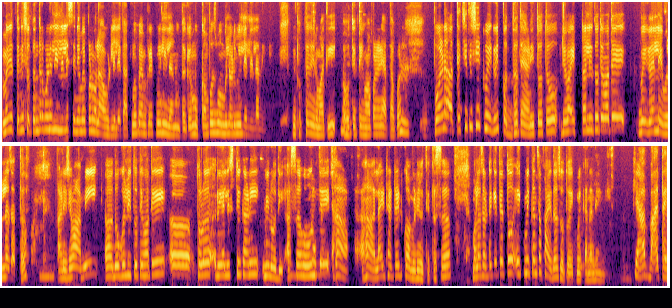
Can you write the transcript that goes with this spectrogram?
म्हणजे त्यांनी स्वतंत्रपणे लिहिलेले सिनेमे पण मला आवडलेले आहेत. आत्म पॅम्पलेट मी लिहिलं नव्हतं किंवा मुक्कामपोज बोंबिलवाडी मी लिहिलेला नाही मी फक्त निर्माती होते तेव्हा पण आणि आता पण. पण त्याची तिची एक वेगळी पद्धत आहे आणि तो तो जेव्हा एकटा लिहितो तेव्हा ते वेगळ्या लेवलला जातं. आणि जेव्हा आम्ही दोघं लिहितो तेव्हा ते थोडं रिअलिस्टिक आणि विनोदी असं होऊन ते हा हा लाइट हार्टेड कॉमेडी होती. तसं मला असं वाटतं की ते तो एकमेकांचा फायदाच होतो एकमेकांना नेहमी. क्या बात आहे.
